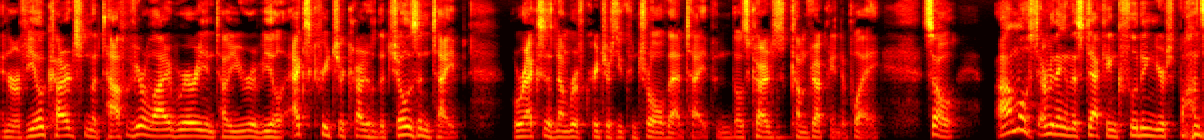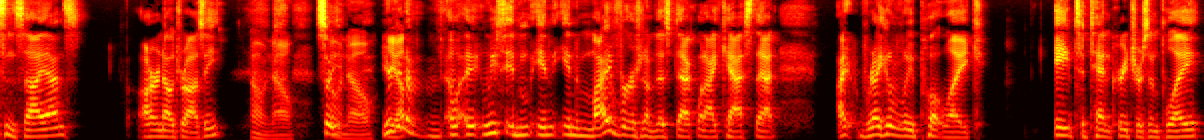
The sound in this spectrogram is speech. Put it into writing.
and reveal cards from the top of your library until you reveal X creature cards with the chosen type, where X is number of creatures you control of that type, and those cards come directly into play. So almost everything in this deck, including your spawns and scions, are in Eldrazi. Oh no. So oh no. You're Yep. gonna at least in, in in my version of this deck when I cast that, I regularly put like eight to ten creatures in play,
